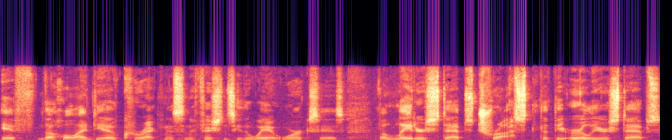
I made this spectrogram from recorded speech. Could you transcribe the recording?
If the whole idea of correctness and efficiency, the way it works is the later steps trust that the earlier steps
